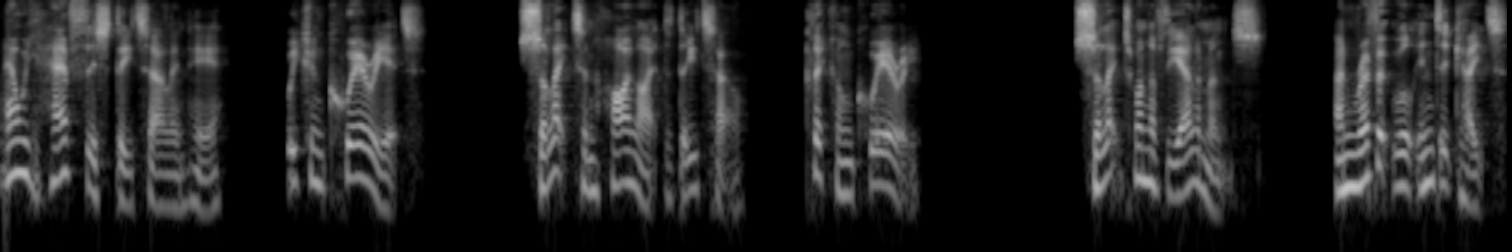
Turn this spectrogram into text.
Now we have this detail in here, we can query it. Select and highlight the detail. Click on Query. Select one of the elements, and Revit will indicate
